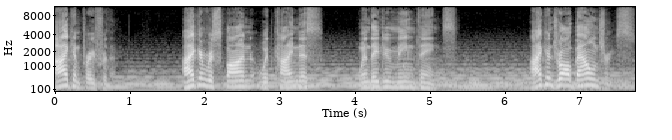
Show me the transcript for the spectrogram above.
I can pray for them. I can respond with kindness when they do mean things. I can draw boundaries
